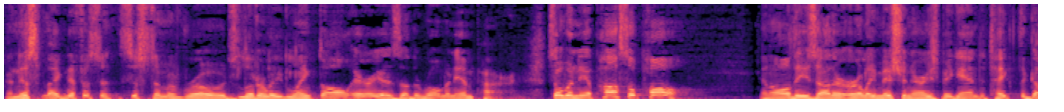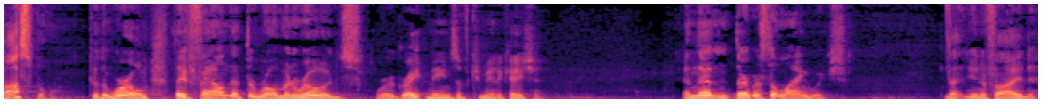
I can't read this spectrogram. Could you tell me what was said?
And this magnificent system of roads literally linked all areas of the Roman Empire. So when the Apostle Paul and all these other early missionaries began to take the gospel to the world, they found that the Roman roads were a great means of communication. And then there was the language that unified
